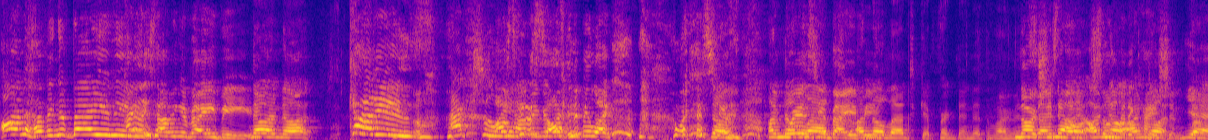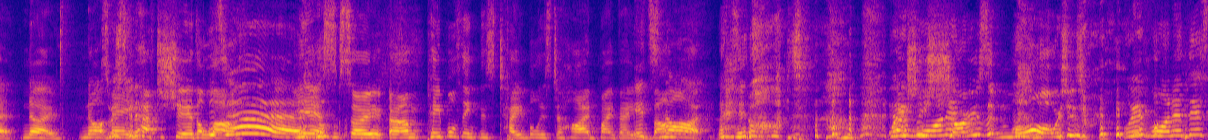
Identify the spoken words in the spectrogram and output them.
I'm having a baby. Haley's having a baby. No, not. Cat is actually I was having gonna, I was gonna be like, where's, no, your, I'm not where's allowed. your baby? I'm not allowed to get pregnant at the moment. No, she's not. She's on I'm medication, but- yeah, no, not So me. we're just gonna have to share the love. Yes. So um, people think this table is to hide my baby It's bump. not. It's not. it We actually wanted- shows it more, which is really We've wanted this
